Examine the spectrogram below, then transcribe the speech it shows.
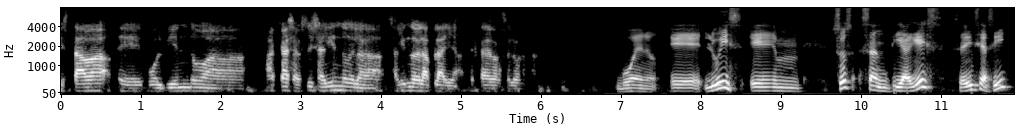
estaba eh, volviendo a, casa, estoy saliendo de, la, saliendo de la playa cerca de Barcelona. Bueno, eh, Luis, em, ¿sos santiagués? ¿Se dice así?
